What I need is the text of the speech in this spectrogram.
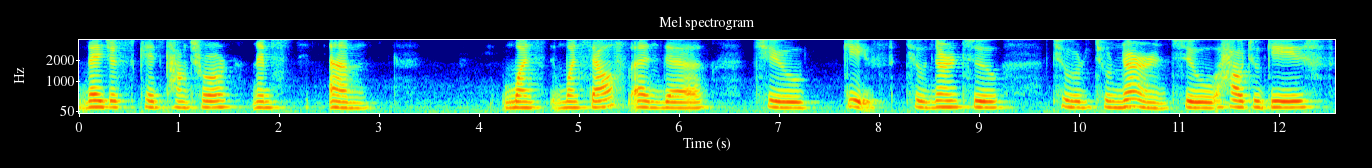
they just can control them um one's oneself and uh, to give to learn to to to learn to how to give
